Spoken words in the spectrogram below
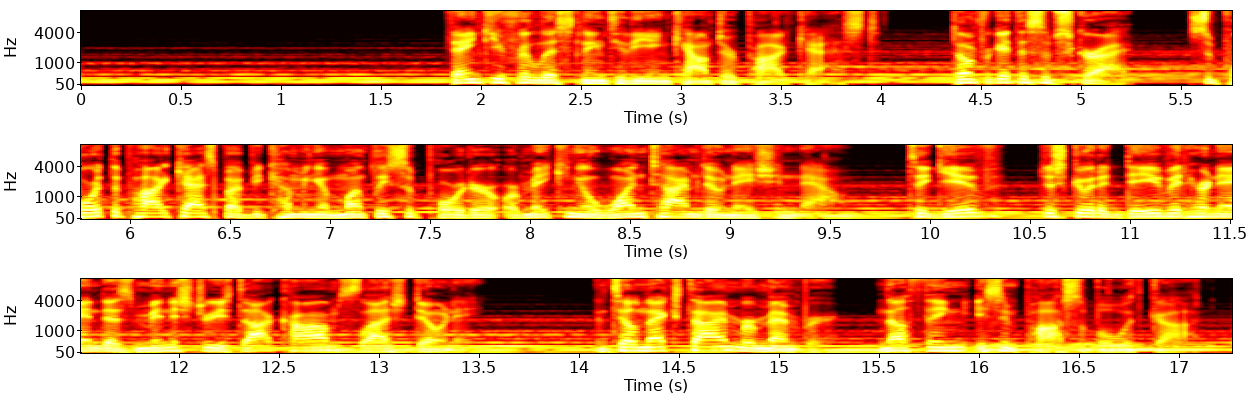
Thank you for listening to the Encounter Podcast. Don't forget to subscribe. Support the podcast by becoming a monthly supporter or making a one-time donation now. To give, just go to davidhernandezministries.com slash donate. Until next time, remember, nothing is impossible with God.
